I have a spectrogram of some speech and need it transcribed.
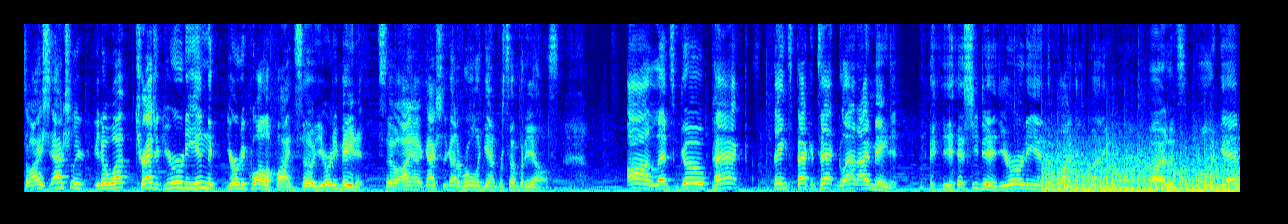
So I actually, you know what? Tragic, you're already in the, you're already qualified, so you already made it. So I actually got to roll again for somebody else. Ah, let's go, Pack. Thanks, Pack Attack. Glad I made it. yes, you did. You're already in the finals, buddy. All right, let's roll again.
